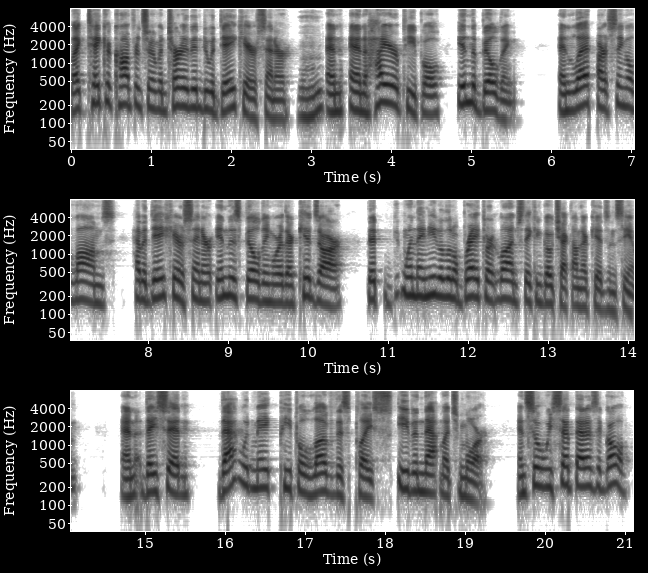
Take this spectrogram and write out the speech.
like take a conference room and turn it into a daycare center mm-hmm. and and hire people in the building and let our single moms have a daycare center in this building where their kids are that when they need a little break or at lunch they can go check on their kids and see them and they said that would make people love this place even that much more. And so we set that as a goal.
